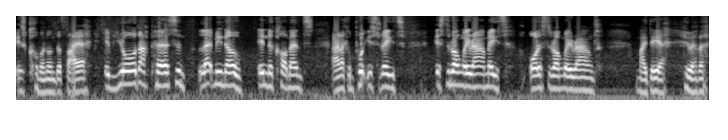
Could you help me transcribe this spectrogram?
is coming under fire. If you're that person, let me know in the comments and I can put you straight. It's the wrong way round, mate, or it's the wrong way round, my dear, whoever,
